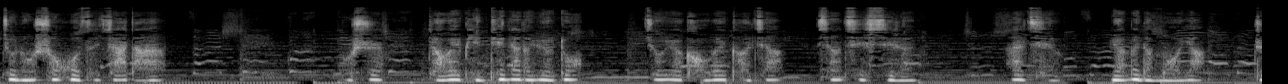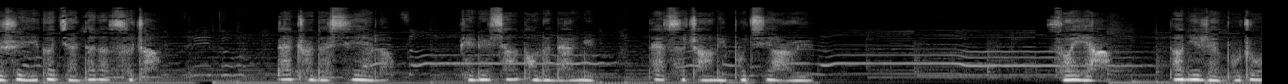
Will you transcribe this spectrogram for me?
就能收获最佳答案，不是调味品添加的越多就越口味可佳、香气袭人。爱情原本的模样。只是一个简单的磁场，单纯的吸引了频率相同的男女，在磁场里不期而遇。所以啊，当你忍不住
